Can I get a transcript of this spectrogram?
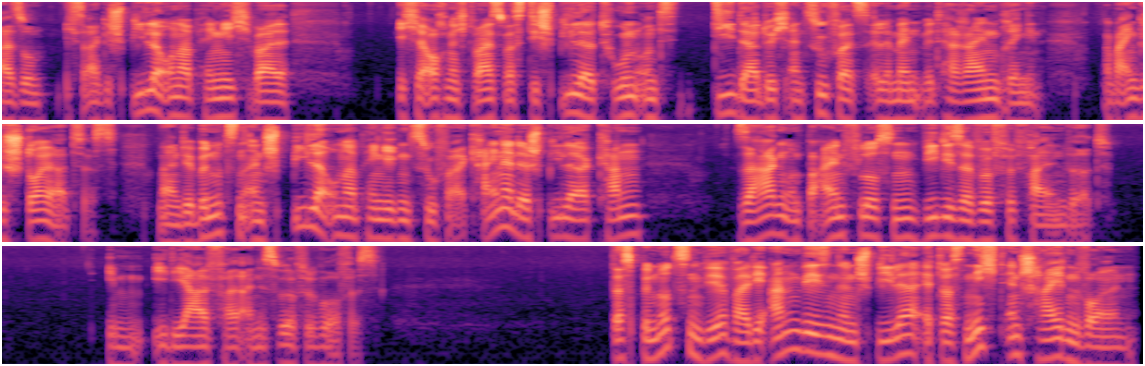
Also ich sage spielerunabhängig, weil ich ja auch nicht weiß, was die Spieler tun und die dadurch ein Zufallselement mit hereinbringen. Aber ein gesteuertes. Nein, wir benutzen einen spielerunabhängigen Zufall. Keiner der Spieler kann sagen und beeinflussen, wie dieser Würfel fallen wird. Im Idealfall eines Würfelwurfes. Das benutzen wir, weil die anwesenden Spieler etwas nicht entscheiden wollen.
